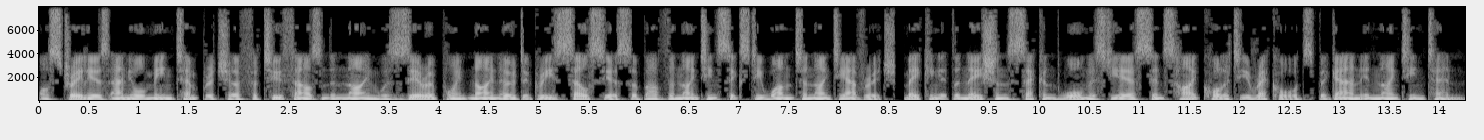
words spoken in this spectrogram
Australia's annual mean temperature for 2009 was 0.90 degrees Celsius above the 1961 90 average, making it the nation's second warmest year since high quality records began in 1910.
